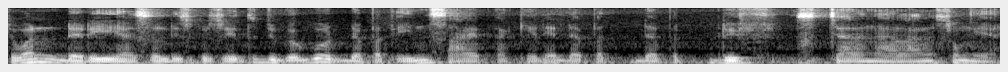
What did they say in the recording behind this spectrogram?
Cuman dari hasil diskusi itu juga gue dapat insight akhirnya dapat dapat brief secara nggak langsung ya.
